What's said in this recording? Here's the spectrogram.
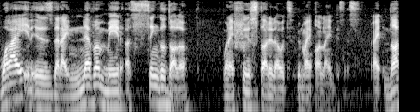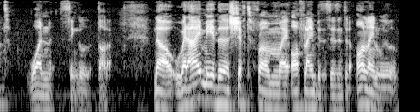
why it is that I never made a single dollar when I first started out with my online business, right? Not one single dollar. Now, when I made the shift from my offline businesses into the online world,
